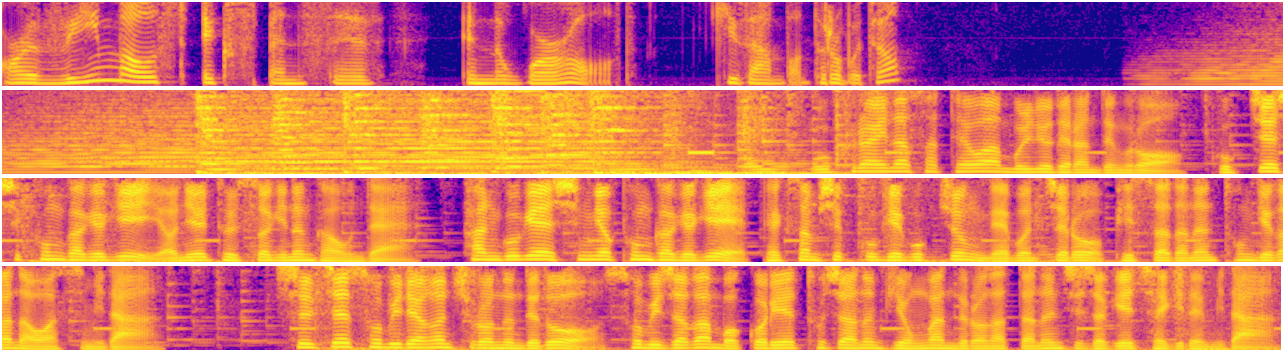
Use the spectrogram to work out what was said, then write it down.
are the most expensive in the world. 기사 한번 들어보죠. 우크라이나 사태와 물류 대란 등으로 국제 식품 가격이 연일 들썩이는 가운데 한국의 식료품 가격이 139개국 중 네 번째로 비싸다는 통계가 나왔습니다. 실제 소비량은 줄었는데도 소비자가 먹거리에 투자하는 비용만 늘어났다는 지적이 제기됩니다.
